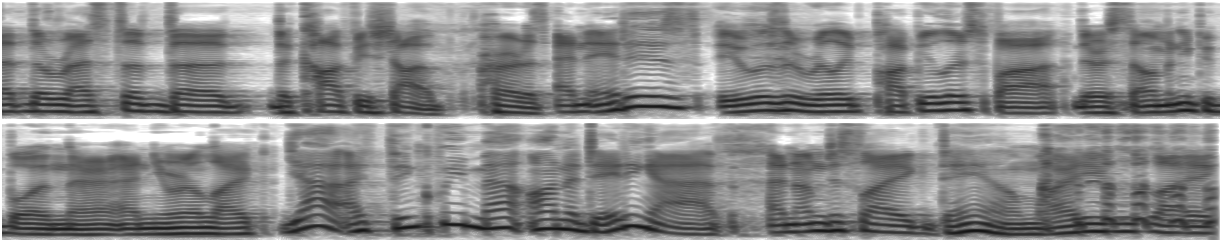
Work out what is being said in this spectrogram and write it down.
that the rest of the the coffee shop heard us. And it is it was a really popular spot. There were so many people in there and you were like yeah i think we met on a dating app. And i'm just like damn why are you like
